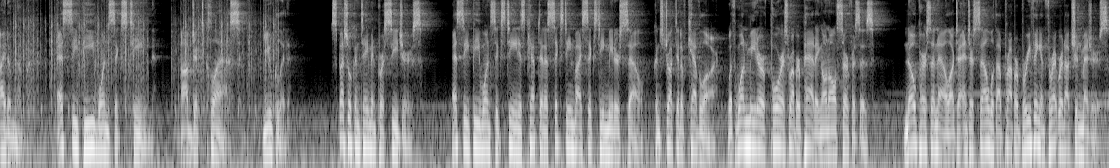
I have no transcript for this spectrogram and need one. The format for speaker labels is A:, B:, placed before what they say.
A: Item number SCP-116 Object Class Euclid Special Containment Procedures SCP-116 is kept in a 16 by 16 meter cell, constructed of Kevlar, with 1 meter of porous rubber padding on all surfaces. No personnel are to enter cell without proper briefing and threat reduction measures.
